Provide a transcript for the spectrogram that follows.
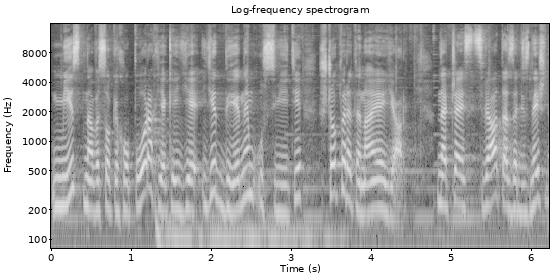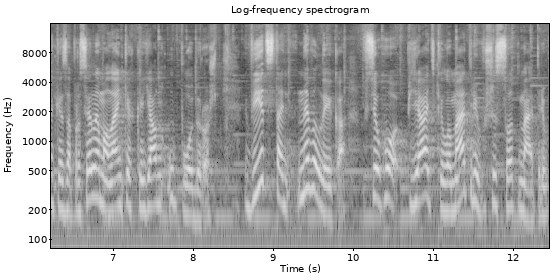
міст на високих опорах, який є єдиним у світі, що перетинає яр. На честь свята залізничники запросили маленьких киян у подорож. Відстань невелика, всього 5 кілометрів 600 метрів.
